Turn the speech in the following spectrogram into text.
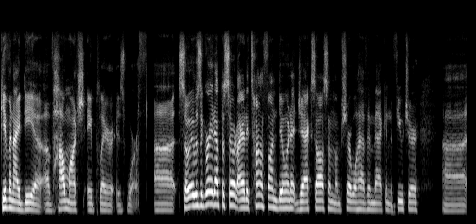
give an idea of how much a player is worth. Uh, so it was a great episode. I had a ton of fun doing it. Jack's awesome. I'm sure we'll have him back in the future. Uh,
